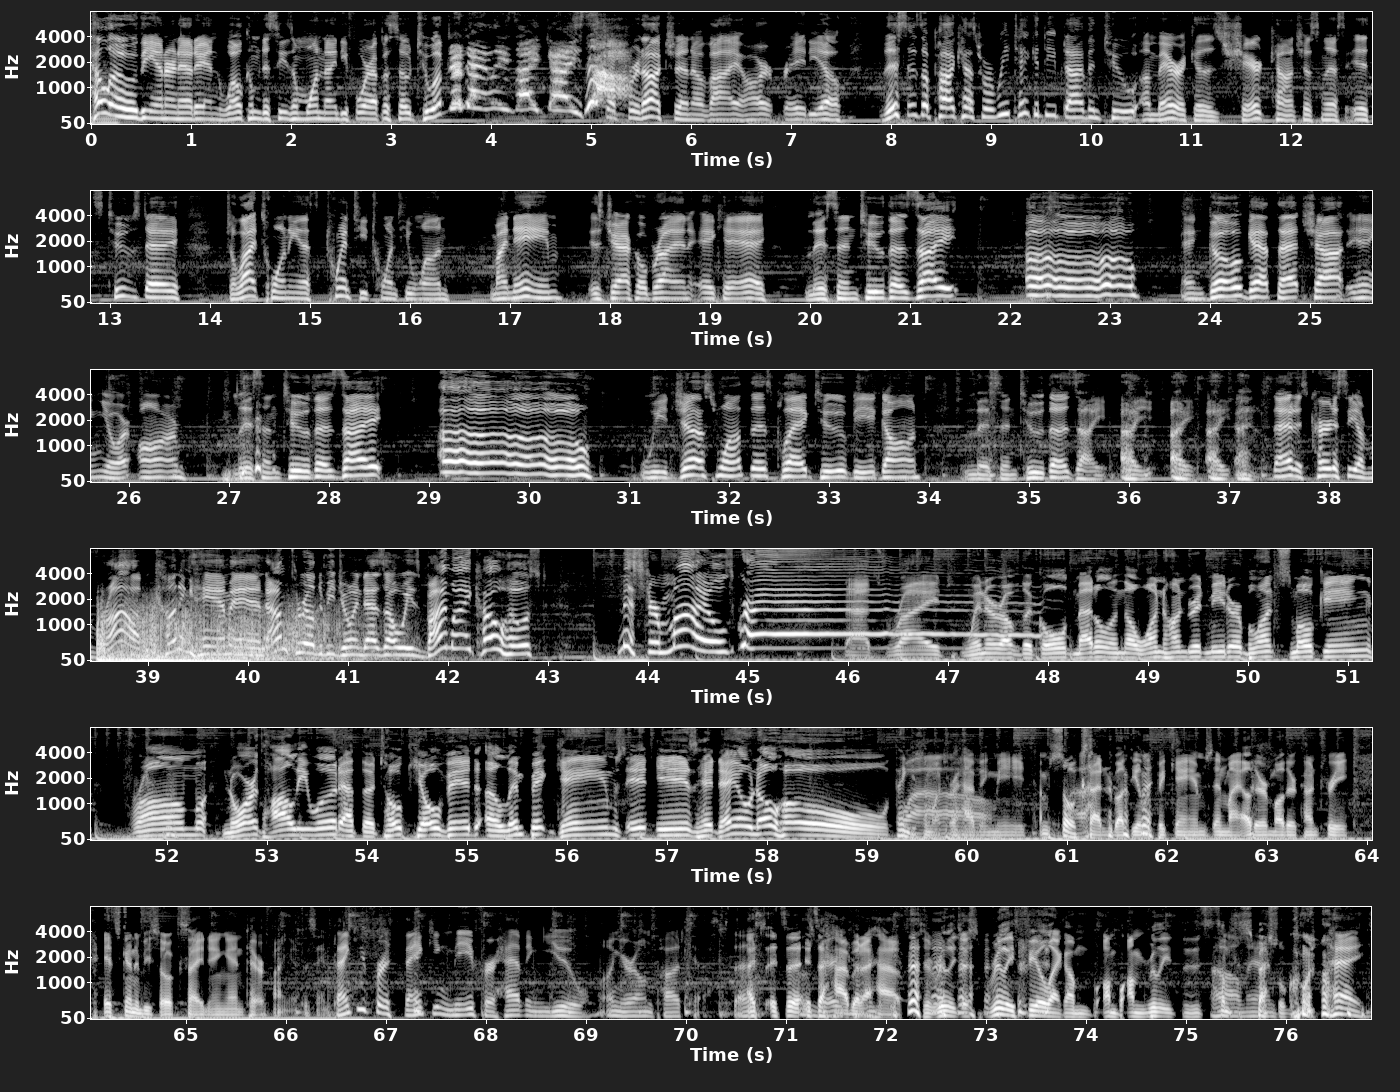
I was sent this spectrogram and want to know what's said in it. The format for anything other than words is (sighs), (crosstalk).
Hello, the internet, and welcome to season 194, episode 2 of the Daily Zeitgeist, a production of iHeartRadio. This is a podcast where we take a deep dive into America's shared consciousness. It's Tuesday, July 20th, 2021. My name is Jack O'Brien, aka Listen to the Zeit. Oh, and go get that shot in your arm. Listen to the Zeit. Oh, we just want this plague to be gone. Listen to the Zeit. I, I, I, I. That is courtesy of Rob Cunningham, and I'm thrilled to be joined, as always, by my co host, Mr. Miles Gray. That's right. Winner of the gold medal in the 100 meter blunt smoking from North Hollywood at the Tokyo Vid Olympic Games. It is Hideo Noho. Thank you so much for having me. I'm so excited about the Olympic (laughs) Games in my other mother country. It's going to be so exciting and terrifying at the same time. Thank you for thanking me for having you on your own podcast. That- It's, it's a it's a habit I have to really just really feel like I'm I'm I'm really there's (laughs) oh, something Oh, special going on. hey,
